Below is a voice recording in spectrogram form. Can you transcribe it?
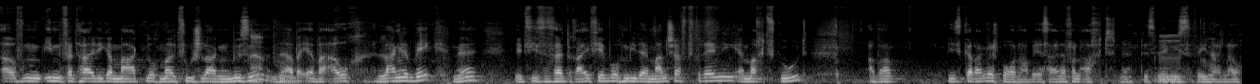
auf dem Innenverteidigermarkt noch mal zuschlagen müssen. Ne, aber er war auch lange weg. Ne. Jetzt ist er seit drei, vier Wochen wieder im Mannschaftstraining. Er macht es gut. Aber wie ich es gerade angesprochen habe, er ist einer von acht. Ne. Deswegen ist es für ihn halt auch.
